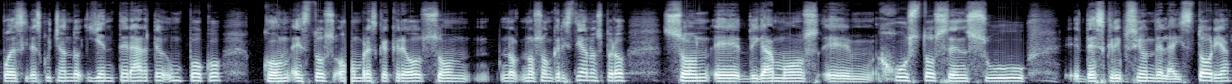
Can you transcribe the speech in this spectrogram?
puedes ir escuchando y enterarte un poco con estos hombres que creo son, no, son cristianos, pero son, eh, digamos, em, justos en su eh, descripción de la historia.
